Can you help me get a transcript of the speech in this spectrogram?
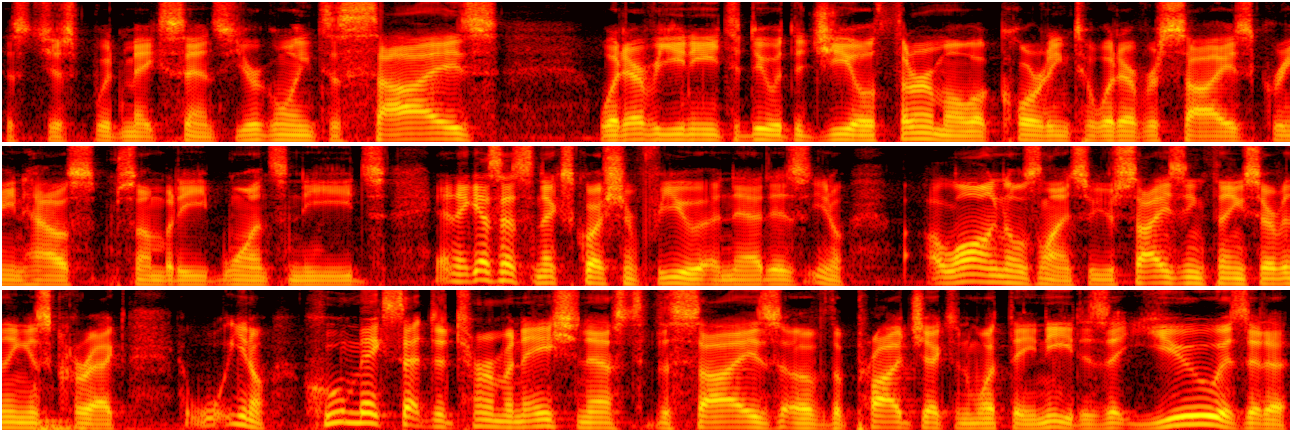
this just would make sense. You're going to size whatever you need to do with the geothermal according to whatever size greenhouse somebody wants needs. And I guess that's the next question for you, Annette, is you know along those lines. So you're sizing things, so everything is correct. You know, who makes that determination as to the size of the project and what they need? Is it you? Is it a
